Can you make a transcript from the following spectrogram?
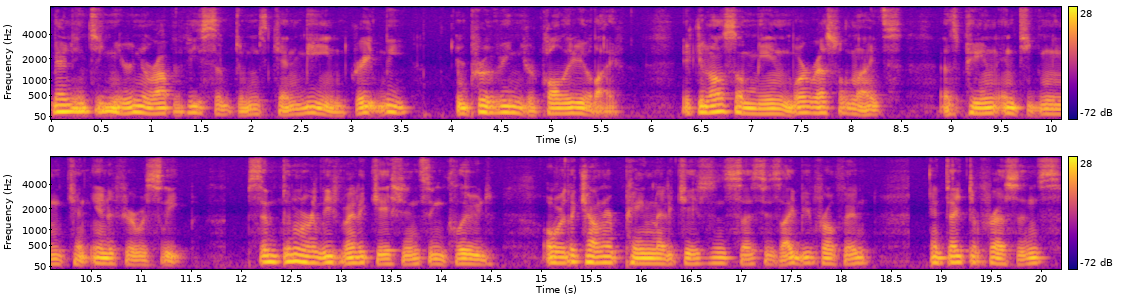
managing your neuropathy symptoms can mean greatly improving your quality of life. It can also mean more restful nights as pain and tingling can interfere with sleep. Symptom relief medications include over the counter pain medications such as ibuprofen, Antidepressants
